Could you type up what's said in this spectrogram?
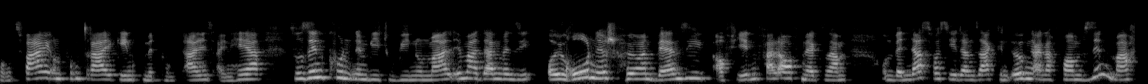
Punkt 2 und Punkt 3 gehen mit Punkt 1 einher. So sind Kunden im B2B nun mal. Immer dann, wenn sie euronisch hören, werden sie auf jeden Fall aufmerksam. Und wenn das, was ihr dann sagt, in irgendeiner Form Sinn macht,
